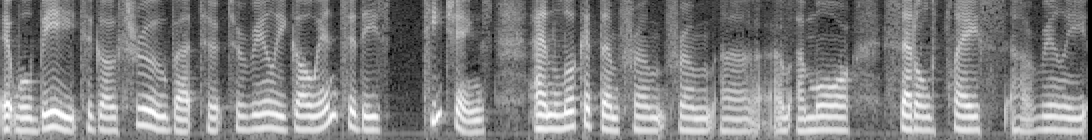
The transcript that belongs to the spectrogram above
it will be to go through, but to, to really go into these teachings and look at them from from uh, a, a, more settled place, uh, really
